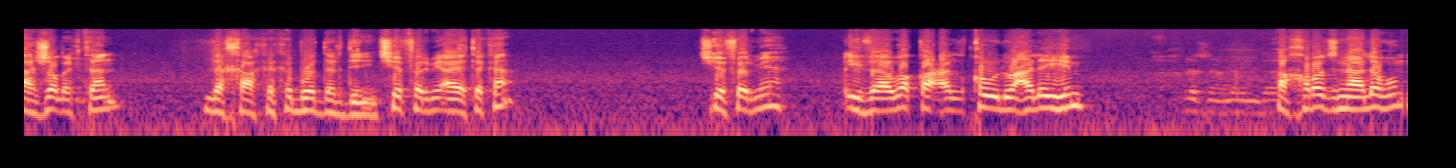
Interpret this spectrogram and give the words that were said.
أجل اكتان لخاكك بودر دينين شو فرمي آياتك شو فرمي إذا وقع القول عليهم أخرجنا لهم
